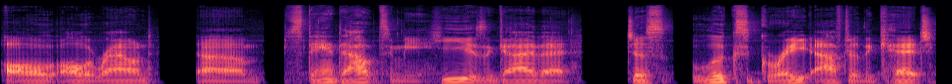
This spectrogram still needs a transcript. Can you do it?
all all around um, stand out to me. He is a guy that just looks great after the catch.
